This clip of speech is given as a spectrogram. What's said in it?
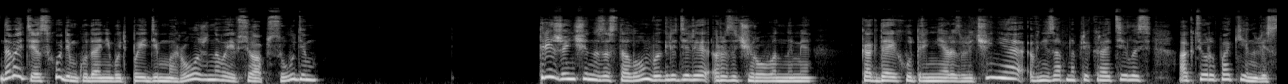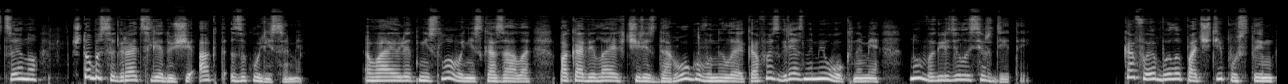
Давайте сходим куда-нибудь, поедим мороженого и все обсудим». Три женщины за столом выглядели разочарованными. Когда их утреннее развлечение внезапно прекратилось, актеры покинули сцену, чтобы сыграть следующий акт за кулисами. Вайолет ни слова не сказала, пока вела их через дорогу в унылое кафе с грязными окнами, но выглядела сердитой. Кафе было почти пустым,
